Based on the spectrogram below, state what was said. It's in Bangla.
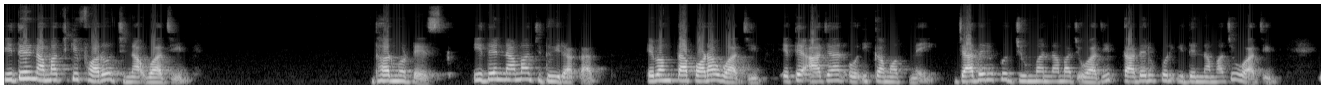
ঈদের নামাজ কি ফরজ না ওয়াজিব? ধর্ম ডেস্ক, ঈদের নামাজ দুই রাকাত এবং তা পড়া ওয়াজিব। এতে আজান ও ইকামত নেই। যাদের উপর জুম্মার নামাজ ওয়াজিব, তাদের উপর ঈদের নামাজও ওয়াজিব।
